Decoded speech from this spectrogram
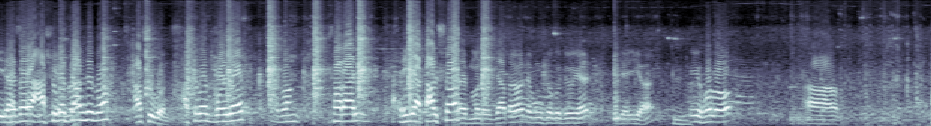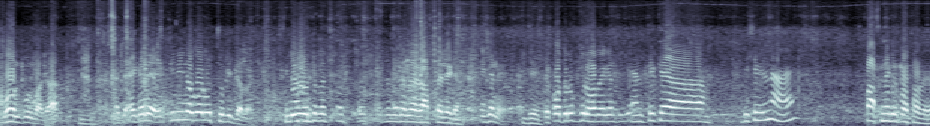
এই রাস্তা আশুগঞ্জ যান যাব। আশুগঞ্জ। আশুগঞ্জ বৈরব এবং সরাইল রিয়া তালসর মানে যাতায়াত এবং যোগাযোগের যে ইয়া এই হলো মোহনপুর বাজার। আচ্ছা এখানে তিলিনগর উচ্চ বিদ্যালয়। বিদ্যালয়ের রাস্তা হলো এটা। এখানে জি। তো কতটুক দূর হবে এখান থেকে? এখান থেকে বেশি না পাঁচ মিনিটের পথ হবে।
